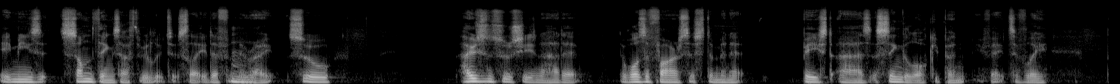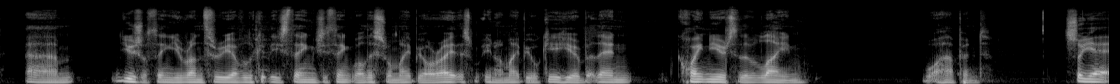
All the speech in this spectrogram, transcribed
it means that some things have to be looked at slightly differently, Mm. right? So, housing association had it. There was a fire system in it based as a single occupant, effectively. Um, usual thing you run through, you have a look at these things, you think, well, this one might be all right, this you know might be okay here, but then quite near to the line, what happened? So yeah,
